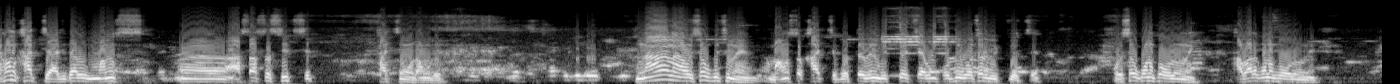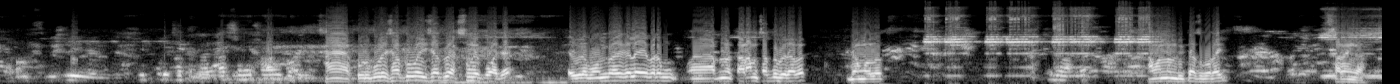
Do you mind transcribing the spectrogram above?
এখন খাচ্ছে, আজকাল মানুষ আস্তে আস্তে শিখছে, খাচ্ছে মোটামুটি। না না, ওইসব কিছু নেই। মানুষ তো খাচ্ছে, প্রত্যেকদিন বিক্রি হচ্ছে এবং প্রতি বছর বিক্রি হচ্ছে। ওইসব কোনো প্রবলেম নেই, খাবার কোনো প্রবলেম নেই। হ্যাঁ কুরকুরে ছাতু এই ছাতু একসঙ্গে পাওয়া যায়। এগুলো বন্ধ হয়ে গেলে এবার আপনার কারাম ছাতু বেরাবে, জঙ্গলত। আমার নাম বিকাশ গোড়াই, সারেঙ্গা।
